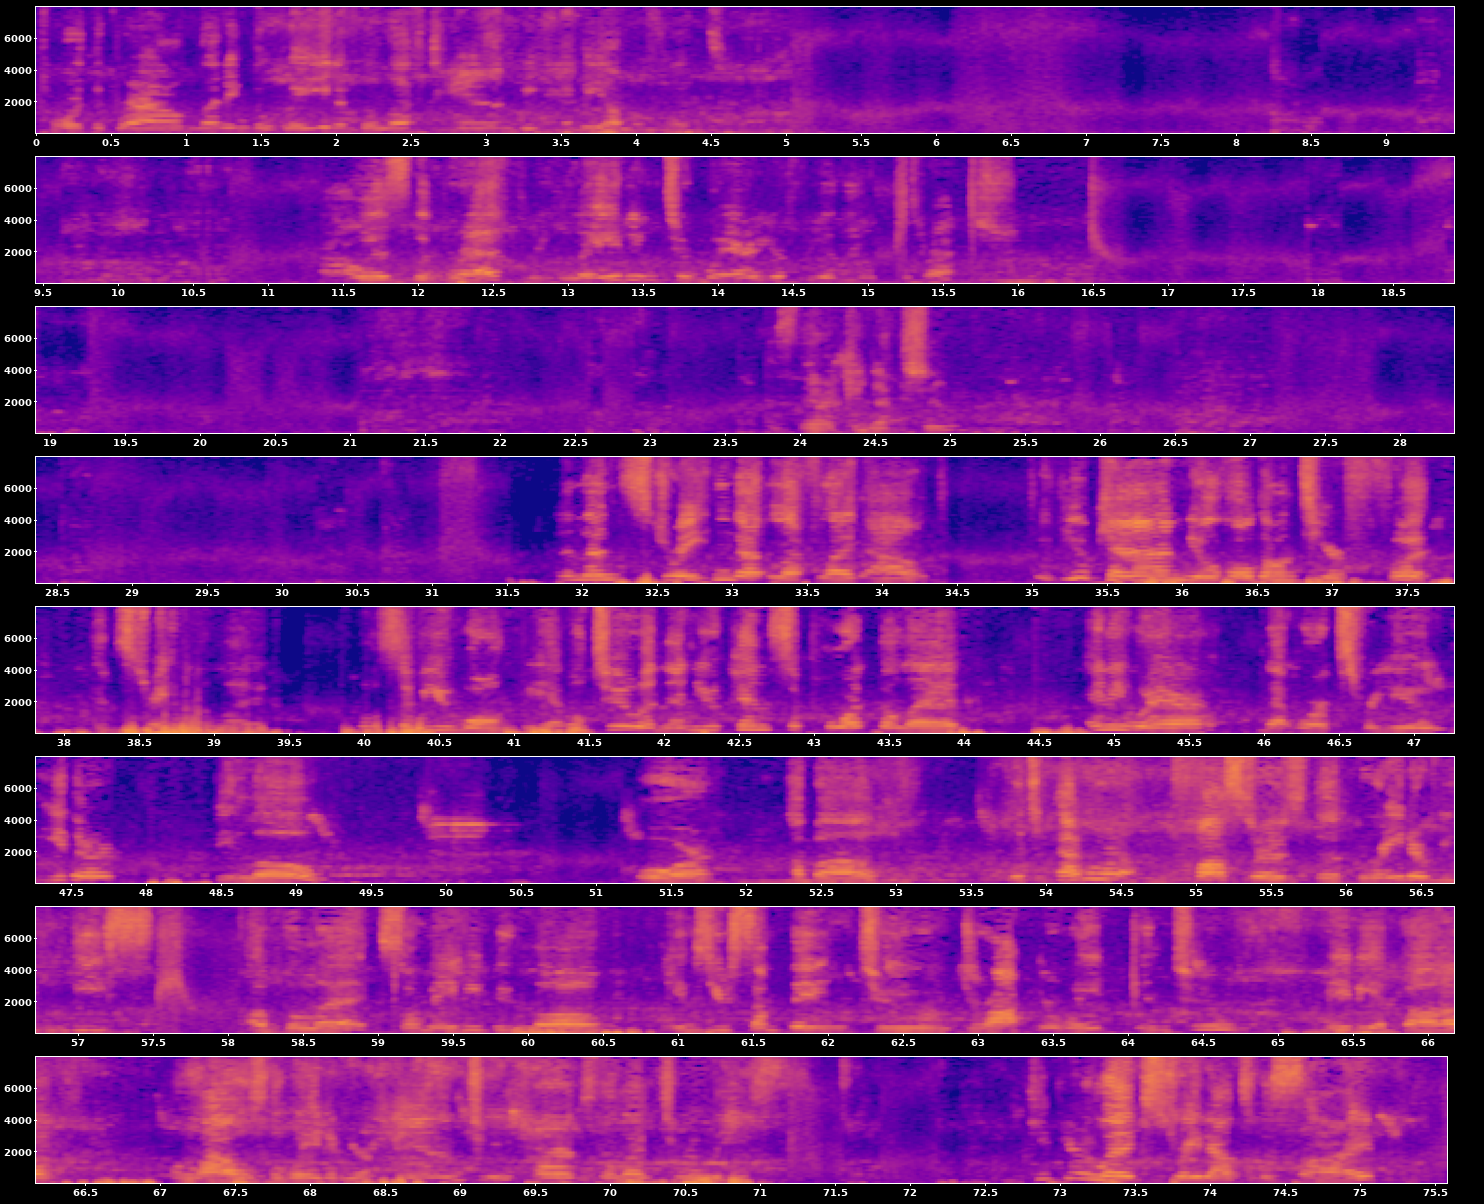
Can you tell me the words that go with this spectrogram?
toward the ground, letting the weight of the left hand be heavy on the foot. How is the breath relating to where you're feeling stretch? Is there a connection? And then straighten that left leg out. If you can, you'll hold on to your foot and straighten the leg. Most of you won't be able to, and then you can support the leg anywhere that works for you, either below or above, whichever fosters the greater release of the leg. So maybe below gives you something to drop your weight into, maybe above allows the weight of your hand to encourage the leg to release. Keep your legs straight out to the side.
